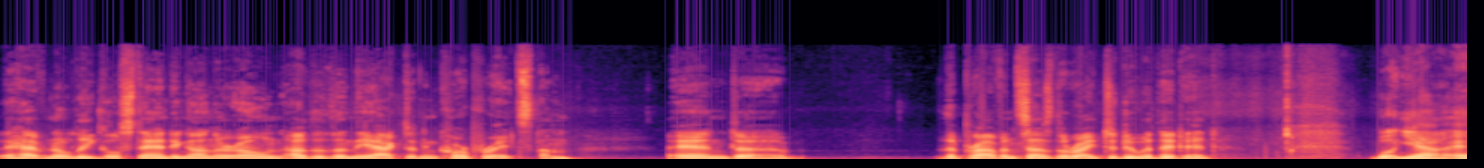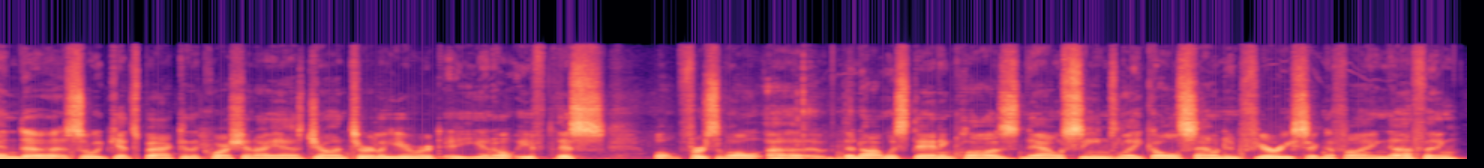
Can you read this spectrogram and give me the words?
They have no legal standing on their own other than the act that incorporates them. And uh, the province has the right to do what they did. Well, yeah, and uh, so it gets back to the question I asked John Turley. You know, if this, well, first of all, uh, the notwithstanding clause now seems like all sound and fury signifying nothing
